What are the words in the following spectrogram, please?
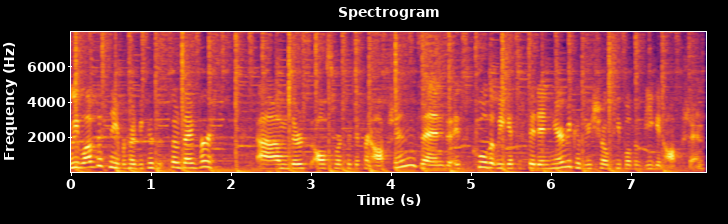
We love this neighborhood because it's so diverse. Um, there's all sorts of different options and it's cool that we get to fit in here because we show people the vegan option.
